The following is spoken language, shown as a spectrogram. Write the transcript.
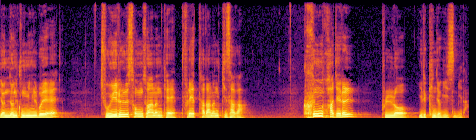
연전 국민일보에 주의를 성소하는 개 프레타라는 기사가 큰 화제를 불러 일으킨 적이 있습니다.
